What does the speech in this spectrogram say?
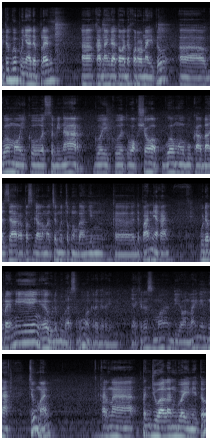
itu gue punya ada plan eh, karena nggak tahu ada corona itu gue mau ikut seminar gue ikut workshop gue mau buka bazar apa segala macam untuk ngembangin ke depannya kan. Udah planning eh udah bubar semua gara-gara ini. Ya akhirnya semua di online nah cuman karena penjualan gue ini tuh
